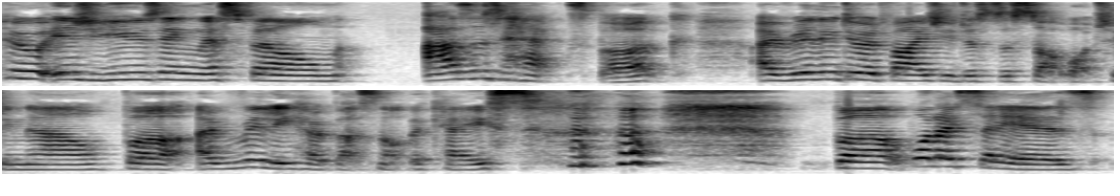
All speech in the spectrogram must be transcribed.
who is using this film as a textbook, I really do advise you just to stop watching now, but I really hope that's not the case. but what I say is,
